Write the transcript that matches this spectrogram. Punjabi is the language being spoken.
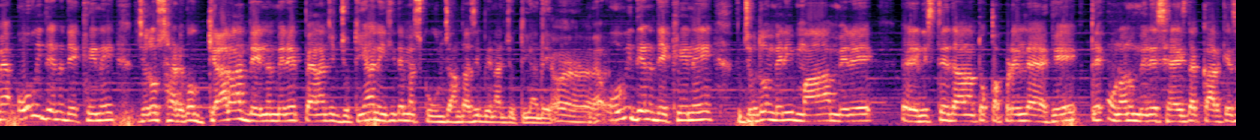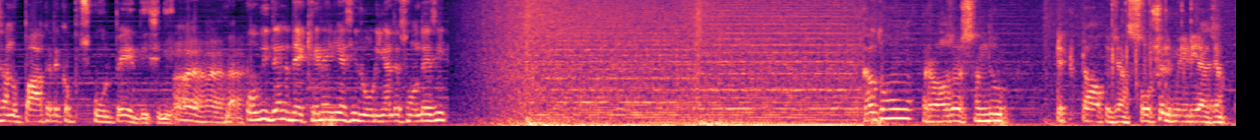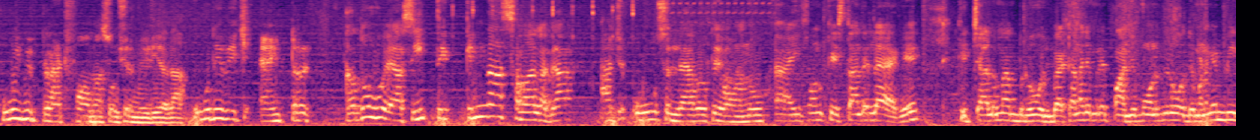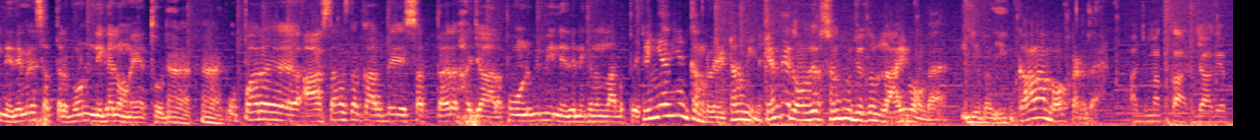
ਮੈਂ ਉਹ ਵੀ ਦਿਨ ਦੇਖੇ ਨੇ ਜਦੋਂ ਸਾਡੇ ਕੋਲ 11 ਦਿਨ ਮੇਰੇ ਪੈਰਾਂ 'ਚ ਜੁੱਤੀਆਂ ਨਹੀਂ ਸੀ ਤੇ ਮੈਂ ਸਕੂਲ ਜਾਂਦਾ ਸੀ ਬਿਨਾਂ ਜੁੱਤੀਆਂ ਦੇ। ਮੈਂ ਉਹ ਵੀ ਦਿਨ ਦੇਖੇ ਨੇ ਜਦੋਂ ਮੇਰੀ ਮਾਂ ਮੇਰੇ ਰਿਸ਼ਤੇਦਾਰਾਂ ਤੋਂ ਕੱਪੜੇ ਲੈ ਕੇ ਤੇ ਉਹਨਾਂ ਨੂੰ ਮੇਰੇ ਸਾਈਜ਼ ਦਾ ਕਰਕੇ ਸਾਨੂੰ ਪਾ ਕੇ ਤੇ ਸਕੂਲ ਭੇਜਦੀ ਸੀ ਹੋਏ ਉਹ ਵੀ ਦਿਨ ਦੇਖੇ ਨੇ ਜੀ ਅਸੀਂ ਰੂੜੀਆਂ ਤੇ ਸੌਂਦੇ ਸੀ। ਕਦੋਂ? ਰੋਜ਼ਰ ਸੰਧੂ। ਟਿਕਟੌਕ ਜਾਂ ਸੋਸ਼ਲ ਮੀਡੀਆ ਜਾਂ ਕੋਈ ਵੀ ਪਲੇਟਫਾਰਮ ਆ ਸੋਸ਼ਲ ਮੀਡੀਆ ਦਾ ਉਹਦੇ ਵਿੱਚ ਐਂਟਰ ਕਦੋਂ ਹੋਇਆ ਸੀ ਤੇ ਕਿੰਨਾ ਸਮਾਂ ਲੱਗਾ ਅੱਜ ਉਸ ਲੈਵਲ ਤੇ ਆਉਣ ਨੂੰ? ਆਈਫੋਨ ਕਿਸ਼ਤਾਂ ਤੇ ਲੈ ਕੇ ਕਿ ਚੱਲ ਮੈਂ ਰੋਜ਼ ਬੈਠਾ ਨਾ ਜੇ ਮੇਰੇ 5 ਪੌਂਡ ਵੀ ਰੋਜ਼ ਦੇ ਬਣਨਗੇ ਮਹੀਨੇ ਦੇ ਮੇਰੇ 70 ਪੌਂਡ ਨਿਕਲ ਆਉਣੇ ਇੱਥੋਂ ਦੇ। ਉੱਪਰ ਆਸਤਾ ਆਸਤਾ ਕਰਦੇ 70 ਹਜ਼ਾਰ ਪੌਂਡ ਵੀ ਮਹੀਨੇ ਦੇ ਨਿਕਲਣ ਲੱਗ ਪਏ। ਕਈਆਂ ਦੀਆਂ ਕੰਪਲੇਂਟਾਂ ਵੀ। ਕਹਿੰਦੇ ਰੋਜ਼ਰ ਸੰਧੂ ਜਦੋਂ ਲਾਈਵ ਆਉਂਦਾ ਹੈ ਜੀ ਭਾਜੀ। ਗਾਲਾਂ ਬਹੁਤ ਕੱਢਦਾ ਹੈ। ਅੱਜ ਮੈਂ ਘਰ ਜਾ ਕੇ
